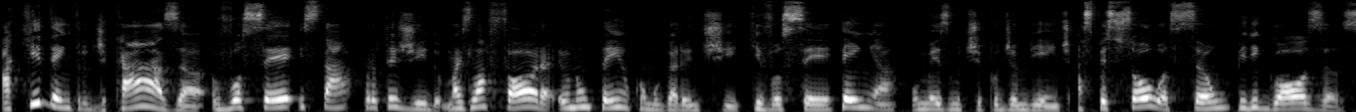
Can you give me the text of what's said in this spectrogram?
Aqui dentro de casa, você está protegido, mas lá fora eu não tenho como garantir que você tenha o mesmo tipo de ambiente. As pessoas são perigosas.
